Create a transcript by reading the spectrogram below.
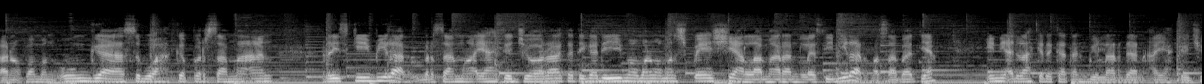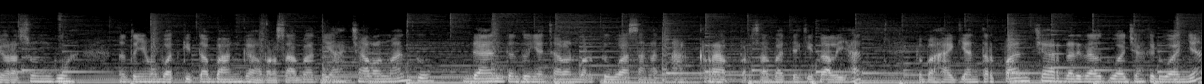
Kak Nova mengunggah sebuah kebersamaan Rizky Bilar bersama Ayah Kejora ketika di momen-momen spesial lamaran Lesti Bilar, sahabat ya. Ini adalah kedekatan Bilar dan Ayah Kejora sungguh tentunya membuat kita bangga persahabat ya calon mantu dan tentunya calon mertua sangat akrab persahabat ya kita lihat kebahagiaan terpancar dari raut wajah keduanya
